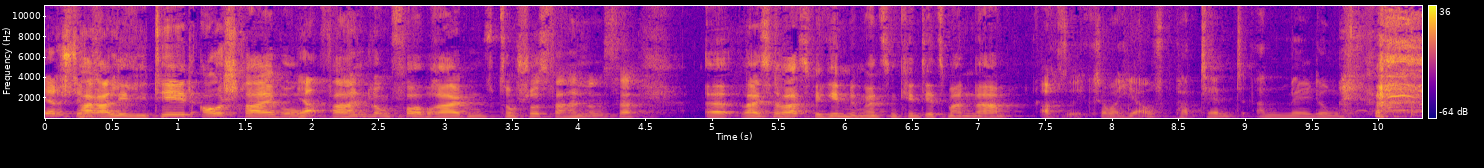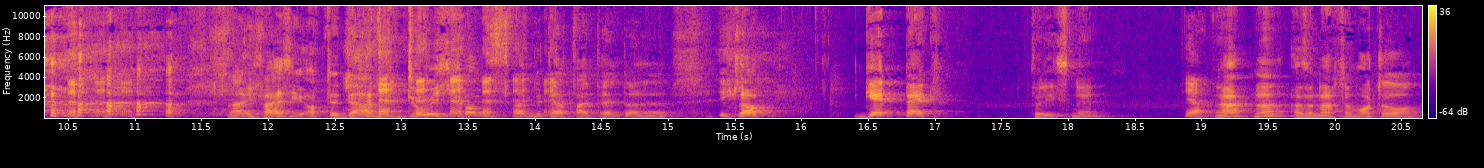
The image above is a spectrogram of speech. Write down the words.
Ja, das stimmt. Parallelität, Ausschreibung, Ja. Verhandlungen vorbereiten, zum Schluss Verhandlungstag. Äh, weißt du was? Wir geben dem ganzen Kind jetzt mal einen Namen. Ach ich schau mal hier auf, Patentanmeldung. Na, ich weiß nicht, ob du da durchkommst dann mit der Patente. Ne? Ich glaube, Get Back würde ich es nennen. ja. Ja, ne? Also nach dem Motto,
